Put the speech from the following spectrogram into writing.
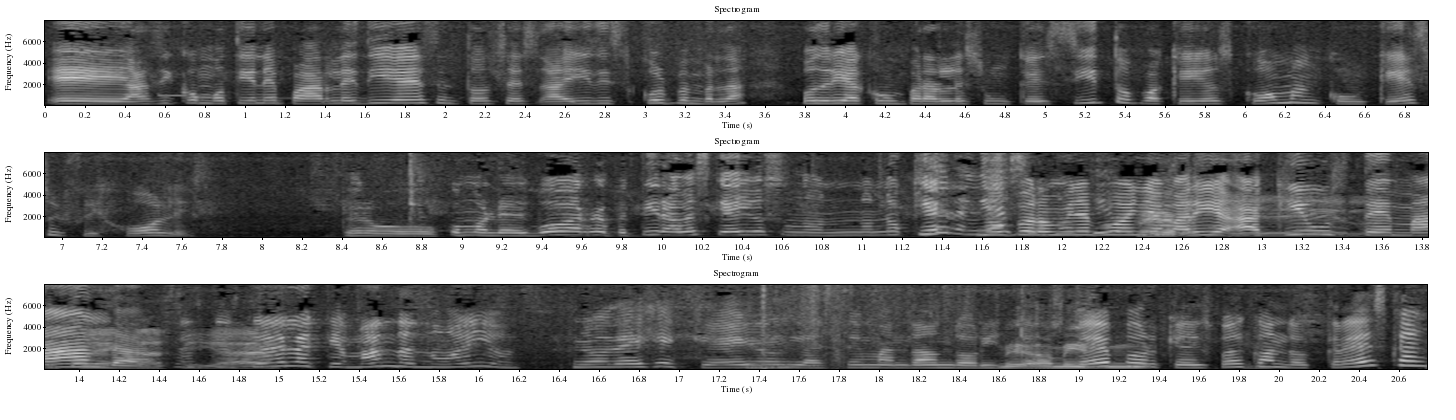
eh, así como tiene para darle 10, entonces ahí disculpen, ¿verdad? Podría comprarles un quesito para que ellos coman con queso y frijoles. Pero como les voy a repetir, a veces que ellos no, no, no quieren No, eso, pero no mire, quieren. doña María, aquí usted manda. Es que usted es la que manda, no ellos. No deje que ellos la estén mandando ahorita Mira, a mí- usted, porque después cuando crezcan,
